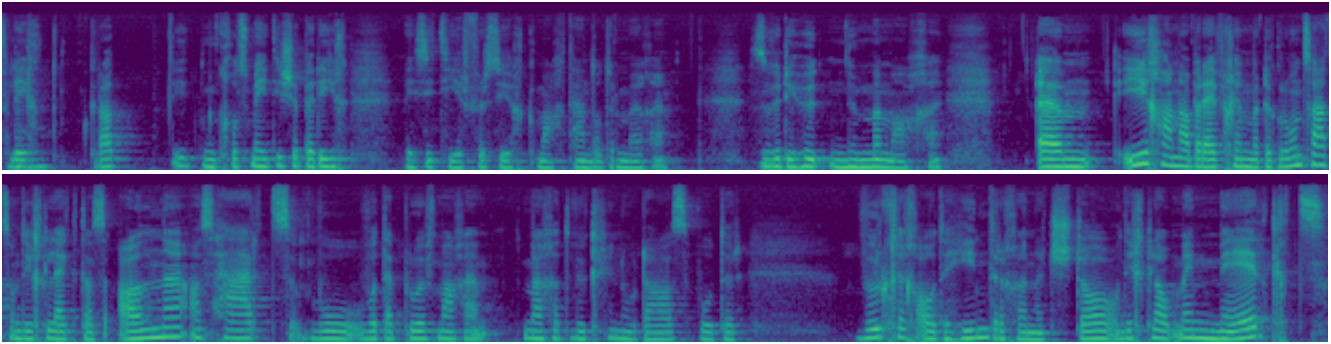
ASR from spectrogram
Vielleicht mhm. gerade im kosmetischen Bereich, weil sie Tierversuche gemacht haben oder machen. Das würde ich heute nicht mehr machen. Ähm, ich habe aber einfach immer den Grundsatz und ich lege das allen ans Herz, wo, wo den Beruf machen, machen wirklich nur das, wo der wirklich auch dahinter können stehen und ich glaube, man merkt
